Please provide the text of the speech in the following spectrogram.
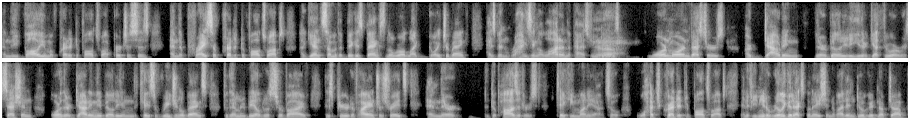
and the volume of credit default swap purchases and the price of credit default swaps against some of the biggest banks in the world, like Deutsche Bank, has been rising a lot in the past few Yeah. days more and more investors are doubting their ability to either get through a recession or they're doubting the ability in the case of regional banks for them to be able to survive this period of high interest rates and their depositors taking money out. So watch credit default swaps. And if you need a really good explanation, if I didn't do a good enough job,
